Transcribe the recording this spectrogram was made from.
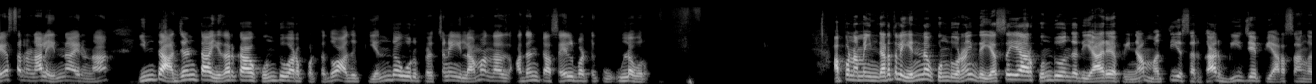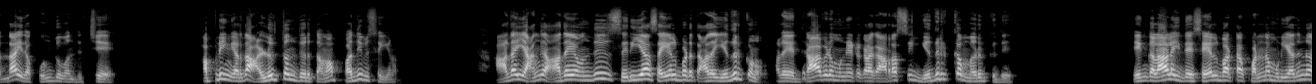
பேசுறதுனால என்ன ஆயிரும்னா இந்த அஜெண்டா எதற்காக கொண்டு வரப்பட்டதோ அதுக்கு எந்த ஒரு பிரச்சனையும் இல்லாம அந்த அஜெண்டா செயல்பாட்டுக்கு உள்ள வரும். அப்ப நம்ம இந்த இடத்துல என்ன கொண்டு வரோம் இந்த எஸ்ஐஆர் கொண்டு வந்தது யாரு அப்படின்னா மத்திய சர்க்கார் பிஜேபி அரசாங்கம் தான் இதை கொண்டு வந்துச்சு. அப்படிங்கிறத அழுத்தம் திருத்தமா பதிவு செய்யணும். அதை அங்க அதை வந்து சரியா செயல்படுத்த அதை எதிர்க்கணும். அதை திராவிட முன்னேற்ற கழக அரசு எதிர்க்க மறுக்குது. எங்களால் இதை செயல்பாட்டை பண்ண முடியாதுன்னு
